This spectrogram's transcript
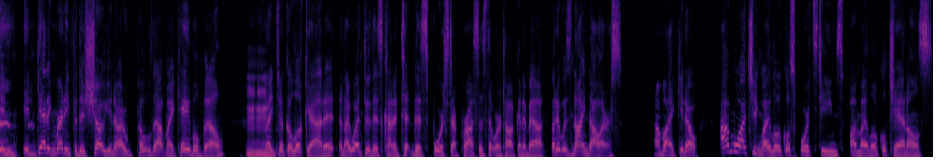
in in getting ready for this show, you know, I pulled out my cable bill Mhm. and I took a look at it and I went through this kind of t- this four step process that we're talking about, but it was nine dollars. I'm like, you know, I'm watching my local sports teams on my local channels.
